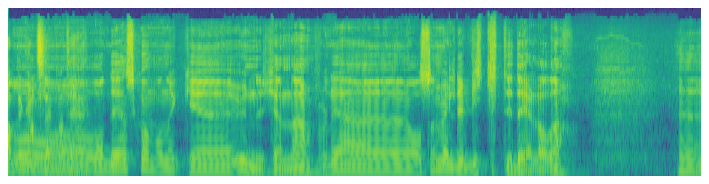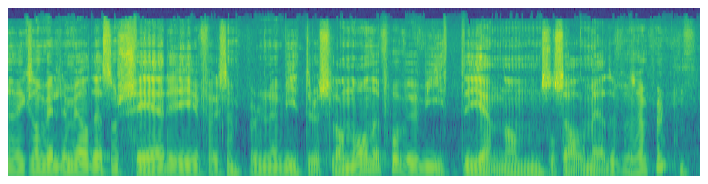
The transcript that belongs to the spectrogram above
Alle kan slippe til. Og det skal man ikke underkjenne, for det er også en veldig viktig del av det. Eh, sant, veldig mye av det som skjer i f.eks. Hviterussland nå, det får vi vite gjennom sosiale medier, For Eh,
